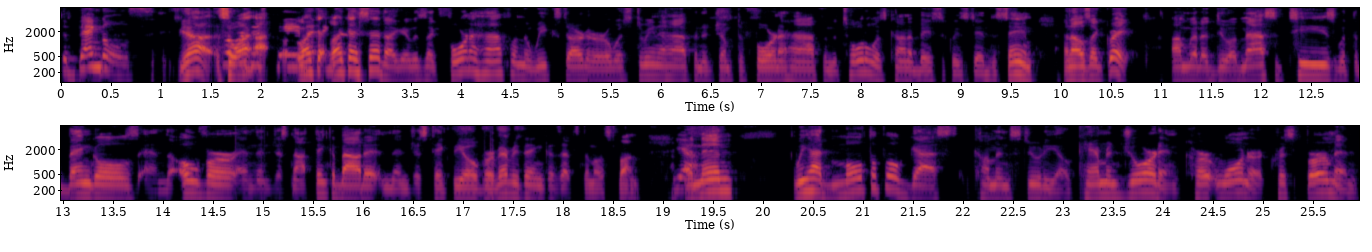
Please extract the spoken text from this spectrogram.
the Bengals. Yeah. So I, I like I like I said, like it was like four and a half when the week started, or it was three and a half, and it jumped to four and a half, and the total has kind of basically stayed the same. And I was like, great. I'm gonna do a massive tease with the Bengals and the over, and then just not think about it, and then just take the over of everything because that's the most fun. Yeah, And then we had multiple guests come in studio Cameron Jordan, Kurt Warner, Chris Berman,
